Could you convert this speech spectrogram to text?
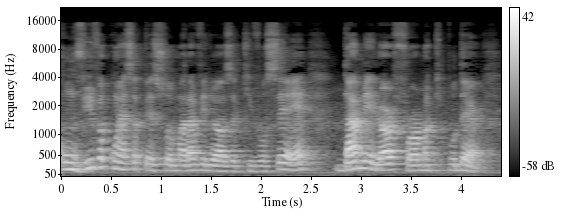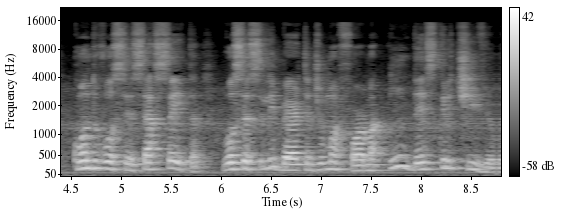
Conviva com essa pessoa maravilhosa que você é da melhor forma que puder. Quando você se aceita, você se liberta de uma forma indescritível.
